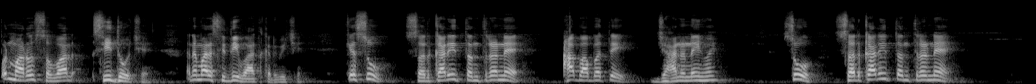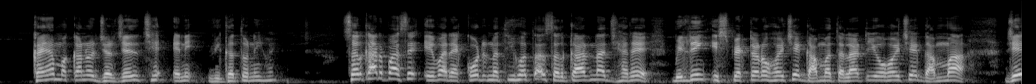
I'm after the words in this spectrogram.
પણ મારો સવાલ સીધો છે અને મારે સીધી વાત કરવી છે. કે શું સરકારી તંત્રને આ બાબતે જાણ નહીં હોય? શું સરકારી તંત્રને કયા મકાનો જર્જરિત છે એની વિગતો નહીં હોય? સરકાર પાસે એવા રેકોર્ડ નથી હોતા. સરકારના જ્યારે બિલ્ડિંગ ઇન્સ્પેક્ટરો હોય છે, ગામમાં તલાટીઓ હોય છે, ગામમાં જે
